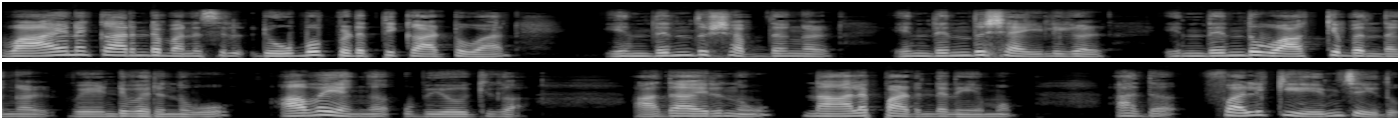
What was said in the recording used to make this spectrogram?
വായനക്കാരന്റെ മനസ്സിൽ രൂപപ്പെടുത്തി കാട്ടുവാൻ എന്തെന്തു ശബ്ദങ്ങൾ എന്തെന്തു ശൈലികൾ എന്തെന്തു വാക്യബന്ധങ്ങൾ വേണ്ടിവരുന്നുവോ അവയങ്ങ് ഉപയോഗിക്കുക. അതായിരുന്നു നാലപ്പാടിന്റെ നിയമം. അത് ഫലിക്കുകയും ചെയ്തു.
